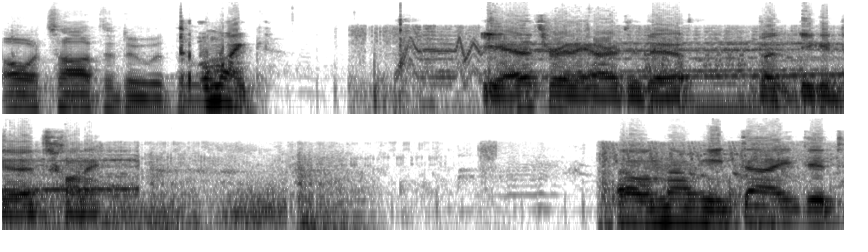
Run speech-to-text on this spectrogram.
Oh, it's hard to do with the Oh my. Yeah, that's really hard to do, but you can do it. It's funny. Oh no, he died. Did.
